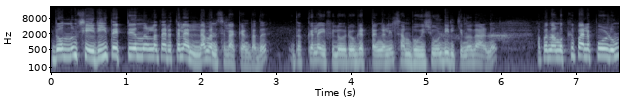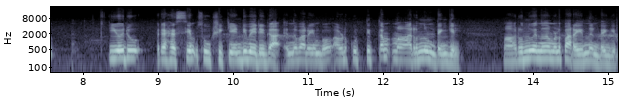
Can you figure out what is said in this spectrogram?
ഇതൊന്നും ശരി തെറ്റ് എന്നുള്ള തരത്തിലല്ല മനസ്സിലാക്കേണ്ടത്. ഇതൊക്കെ ലൈഫിൽ ഓരോ ഘട്ടങ്ങളിൽ സംഭവിച്ചുകൊണ്ടിരിക്കുന്നതാണ്. അപ്പോൾ നമുക്ക് പലപ്പോഴും ഈ ഒരു രഹസ്യം സൂക്ഷിക്കേണ്ടി വരിക എന്ന് പറയുമ്പോൾ അവിടെ കുട്ടിത്തം മാറുന്നുണ്ടെങ്കിൽ മാറുന്നു എന്ന് നമ്മൾ പറയുന്നുണ്ടെങ്കിൽ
